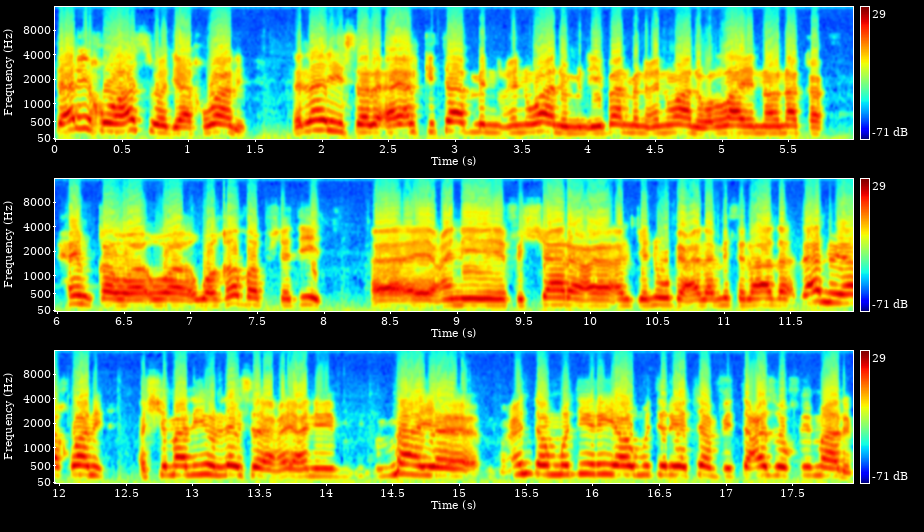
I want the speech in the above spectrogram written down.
تاريخه أسود يا إخواني. ليس الكتاب من عنوانه من إيبان من عنوانه. والله إن هناك حنقة وغضب شديد. آه، يعني في الشارع الجنوبي على مثل هذا لأنه يا إخواني الشماليون ليس يعني ما هي عندهم مديرية أو مديريتين في تعزف في مارب.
